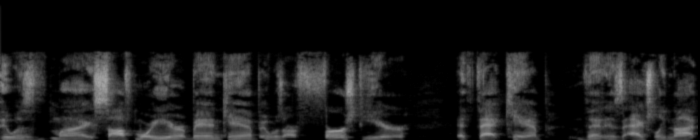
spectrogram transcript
it was my sophomore year at band camp. It was our first year at that camp that is actually not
